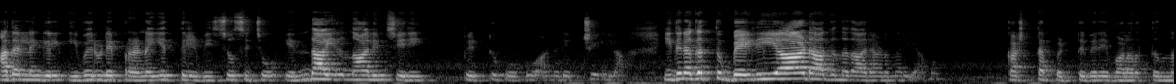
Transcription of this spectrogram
അതല്ലെങ്കിൽ ഇവരുടെ പ്രണയത്തിൽ വിശ്വസിച്ചോ? എന്തായിരുന്നാലും ശരി പെട്ടുപോകുവാണ് രക്ഷയില്ല. ഇതിനകത്ത് ബലിയാടാകുന്നത് ആരാണെന്നറിയാമോ കഷ്ടപ്പെട്ട് ഇവരെ വളർത്തുന്ന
